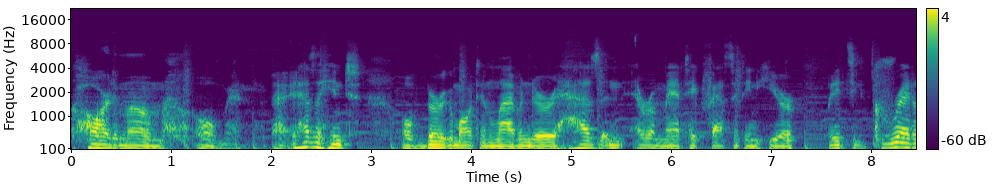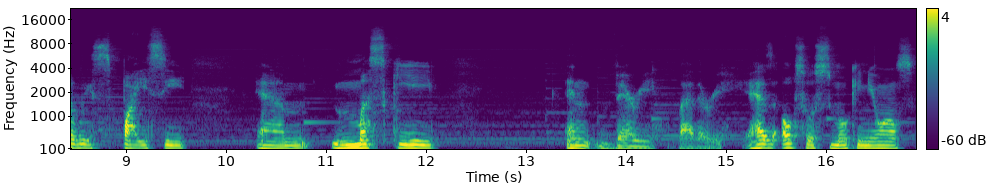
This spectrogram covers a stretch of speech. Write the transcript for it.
cardamom. Oh man, uh, it has a hint of bergamot and lavender. It has an aromatic facet in here, but it's incredibly spicy, um, musky, and very leathery. It has also smoky nuance.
